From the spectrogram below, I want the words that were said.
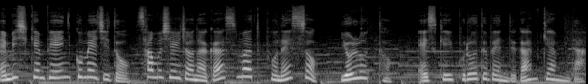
MBC 캠페인 꿈의 지도, 사무실 전화가 스마트폰에 쏙, 열로톡, SK 브로드밴드가 함께합니다.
